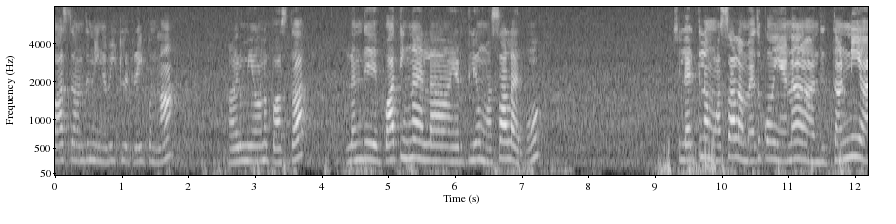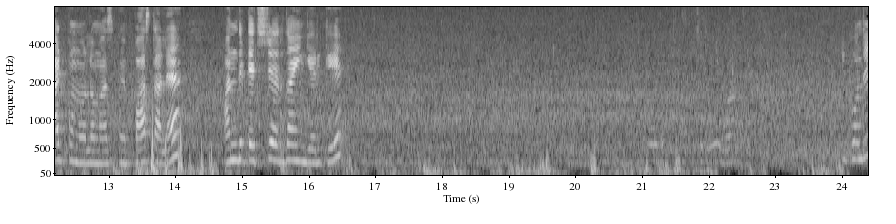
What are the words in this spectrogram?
பாஸ்தா வந்து நீங்கள் வீட்டில் ட்ரை பண்ணலாம். அருமையான பாஸ்தா இதுலேருந்து பார்த்தீங்கன்னா எல்லா இடத்துலையும் மசாலா இருக்கும். சில இடத்துல மசாலா மிதக்கும். ஏன்னா அந்த தண்ணி ஆட் பண்ணுவோம்ல மஸ் பாஸ்தாவில் அந்த டெக்ஸ்டர் தான் இங்கே இருக்குது இப்போ வந்து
